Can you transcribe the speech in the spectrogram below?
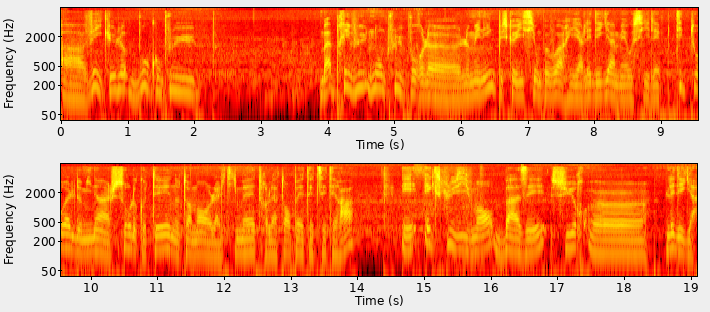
un véhicule beaucoup plus bah, prévu non plus pour le, le, mining, puisque ici on peut voir il y a les dégâts, mais aussi les petites tourelles de minage sur le côté, notamment l'altimètre, la tempête, etc. Et exclusivement basé sur euh, les dégâts.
